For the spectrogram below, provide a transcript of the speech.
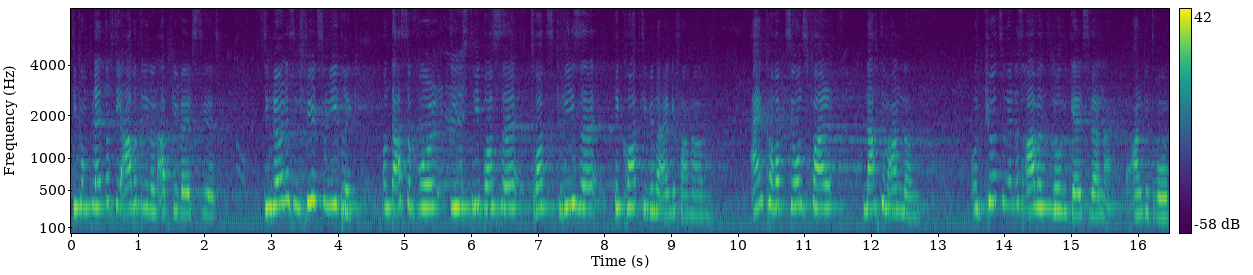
die komplett auf die Arbeiterinnen abgewälzt wird. Die Löhne sind viel zu niedrig und das, obwohl die Industriebosse trotz Krise Rekordgewinne eingefahren haben. Ein Korruptionsfall nach dem anderen und Kürzungen des Arbeitslosengelds werden angedroht.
